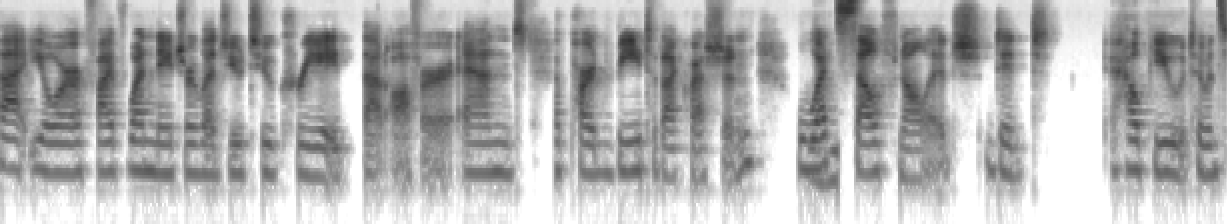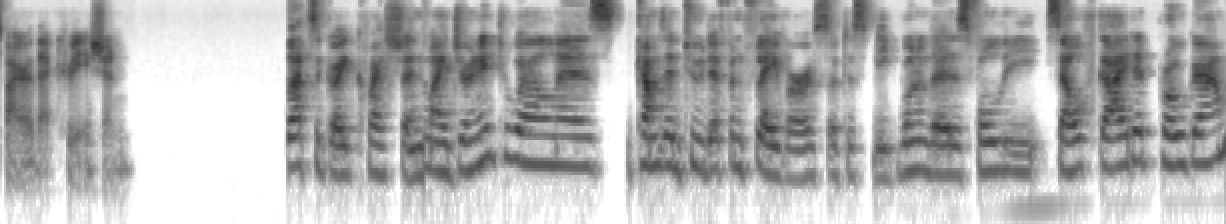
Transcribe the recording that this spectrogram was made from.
that your 5 1 nature led you to create that offer? And a part B to that question, what mm-hmm. self knowledge did help you to inspire that creation? That's a great question. My journey to wellness comes in two different flavors, so to speak. One of those fully self-guided program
